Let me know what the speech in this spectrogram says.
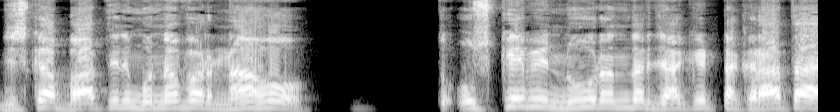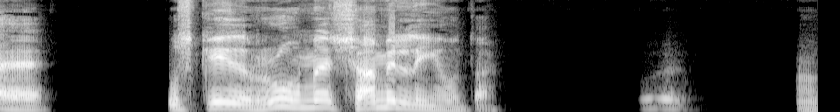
جس کا باطن منور نہ ہو، تو اس کے بھی نور اندر جا کے ٹکراتا ہے، اس کی روح میں شامل نہیں ہوتا ہاں۔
